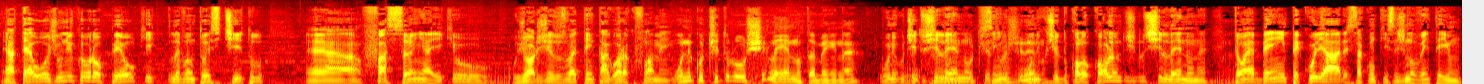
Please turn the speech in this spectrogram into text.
É até hoje o único europeu que levantou esse título é, a façanha aí que o, o, Jorge Jesus vai tentar agora com o Flamengo. O único título chileno também, né? O único título o chileno, único título sim. Chileno. O único título do Colo-Colo é um título chileno, né? É. Então é bem peculiar essa conquista de 91.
